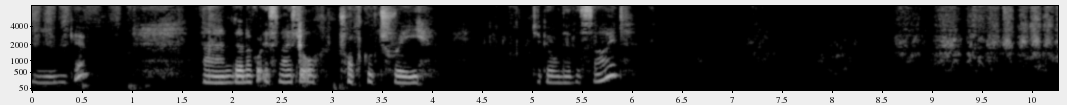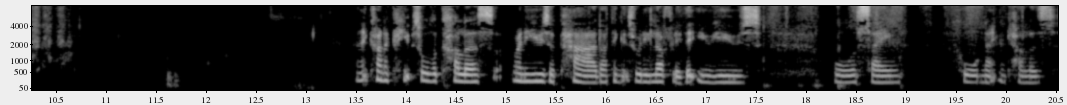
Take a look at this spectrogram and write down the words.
There we go. And then I've got this nice little tropical tree to go on the other side. And it kind of keeps all the colours, when you use a pad, I think it's really lovely that you use all the same coordinating colours.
